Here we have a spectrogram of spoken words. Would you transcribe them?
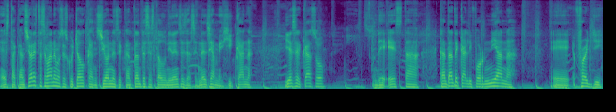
esta canción. Esta semana hemos escuchado canciones de cantantes estadounidenses de ascendencia mexicana. Y es el caso de esta cantante californiana, eh, Fergie,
